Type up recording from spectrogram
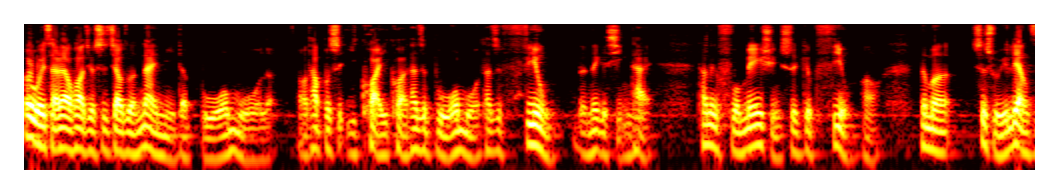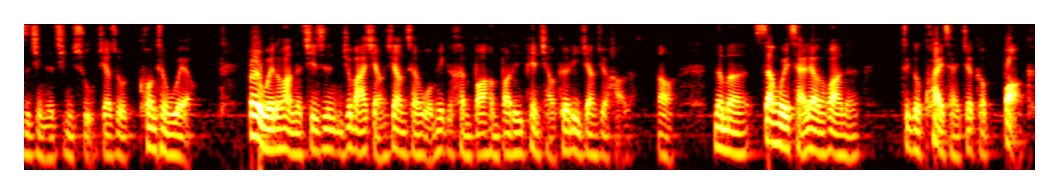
二维材料的话，就是叫做纳米的薄膜了。哦，它不是一块一块，它是薄膜，它是 film 的那个形态。它那个 formation 是一个 film 啊，那么是属于量子级的技术，叫做 quantum well。二维的话呢，其实你就把它想象成我们一个很薄很薄的一片巧克力，这样就好了啊。那么三维材料的话呢，这个块材叫个 bulk，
